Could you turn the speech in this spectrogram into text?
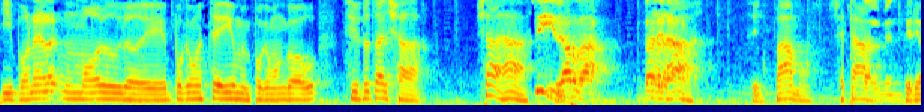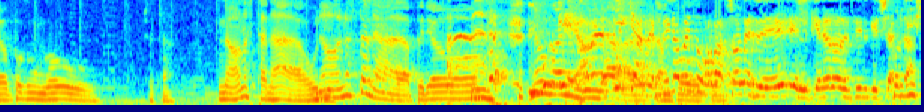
y poner un módulo de Pokémon Stadium en Pokémon Go. Si total ya da. Ya da. Sí, dar da. Dale Ya da. da. Sí. Vamos, ya está. Totalmente. Pero Pokémon Go ya está. No, no está nada, Uli. No, no está nada, pero no ¿Por va a? A ver, explícame, explícame tus razones de el querer decir que ya Porque está.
